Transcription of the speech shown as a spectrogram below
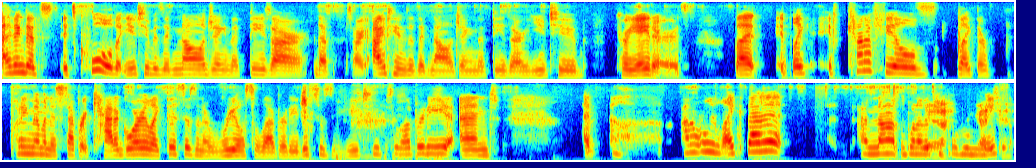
I think that's it's cool that YouTube is acknowledging that these are that sorry iTunes is acknowledging that these are YouTube creators, but it like it kind of feels like they're putting them in a separate category. Like this isn't a real celebrity. This is a YouTube celebrity, and I, I don't really like that. I'm not one of the Yeah, people who gotcha. makes a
